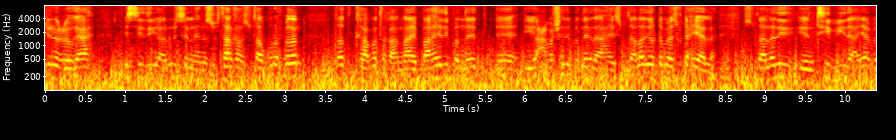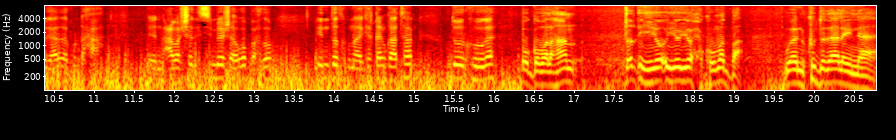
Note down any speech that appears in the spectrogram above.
dhinacooga ah. Sidii aan dhisan lahayn hosbitaalka hosbitaal qurux badan dadka mataqaanaa baahidii badneed iyo cabashadii badneed ah hosbitaaladii o dhan baa isku dhex yaalla. Hosbitaaladii t v-da ayaa magaalada ku dhex cabashadii si meesha uga baxdo in dadkuna ay ka qayb qaataan doorkooga. Gobol ahaan dad iyo iyo iyo xukuumadba waannu ku dadaalaynaa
